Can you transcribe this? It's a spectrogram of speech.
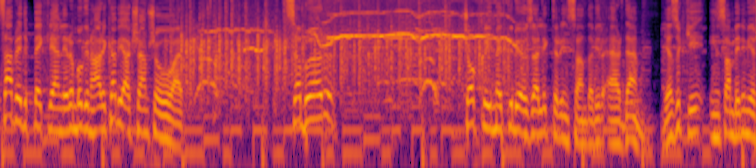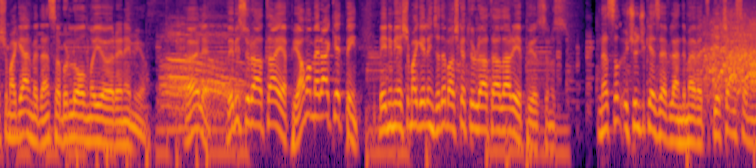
Sabredip bekleyenlerin bugün harika bir akşam şovu var. Sabır çok kıymetli bir özelliktir insanda, bir erdem. Yazık ki insan benim yaşıma gelmeden sabırlı olmayı öğrenemiyor. Öyle ve bir sürü hata yapıyor ama merak etmeyin. Benim yaşıma gelince de başka türlü hatalar yapıyorsunuz. Nasıl? Üçüncü kez evlendim evet, geçen sene.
